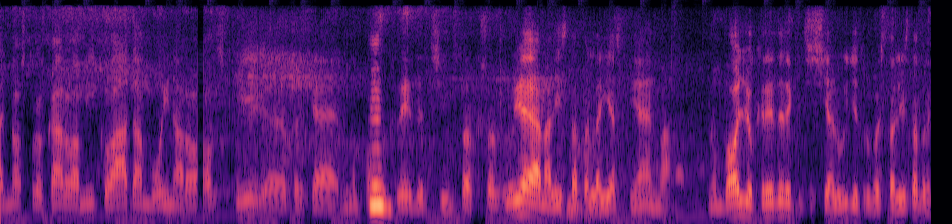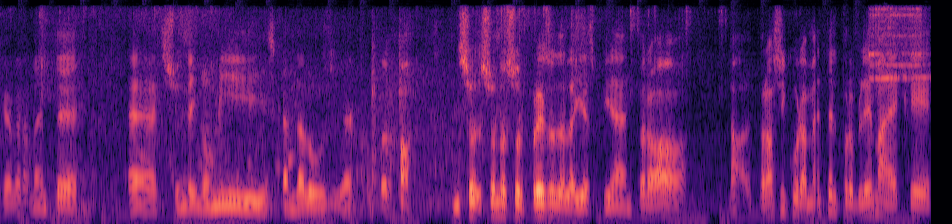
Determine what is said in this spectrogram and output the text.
il nostro caro amico Adam Wojnarowski, eh, perché non posso mm. crederci. Lui è analista per la ESPN, ma non voglio credere che ci sia lui dietro questa lista perché veramente eh, ci sono dei nomi scandalosi. Ecco. Però, so, sono sorpreso dalla ESPN, però, no, però sicuramente il problema è che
